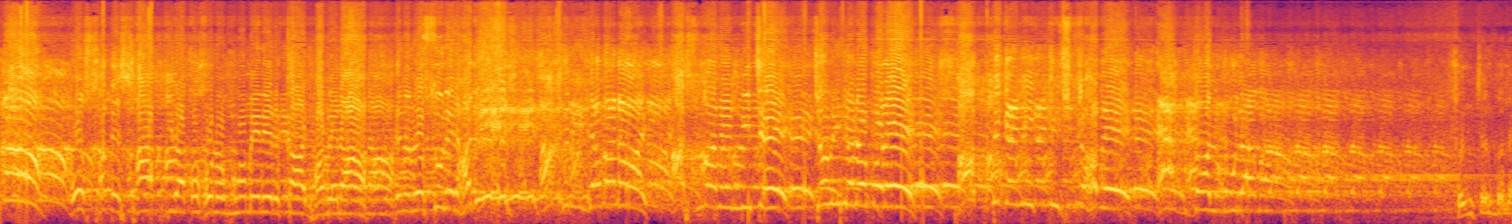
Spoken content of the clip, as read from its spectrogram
ইমাম, ওর সাথে সাথ দিয়া কখনো মোমেনের কাজ হবে না। কেন রসুলের হাদিস আখরি জামানায় আসমানের নিচে, জমিনের উপরে সব থেকে নিকৃষ্ট হবে একদল উলামা। শুনছেন বলে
